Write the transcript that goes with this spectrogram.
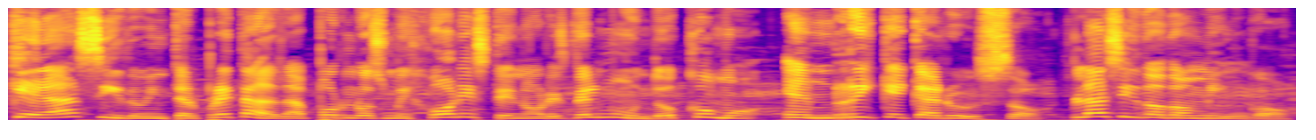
que ha sido interpretada por los mejores tenores del mundo como Enrique Caruso, Plácido Domingo,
